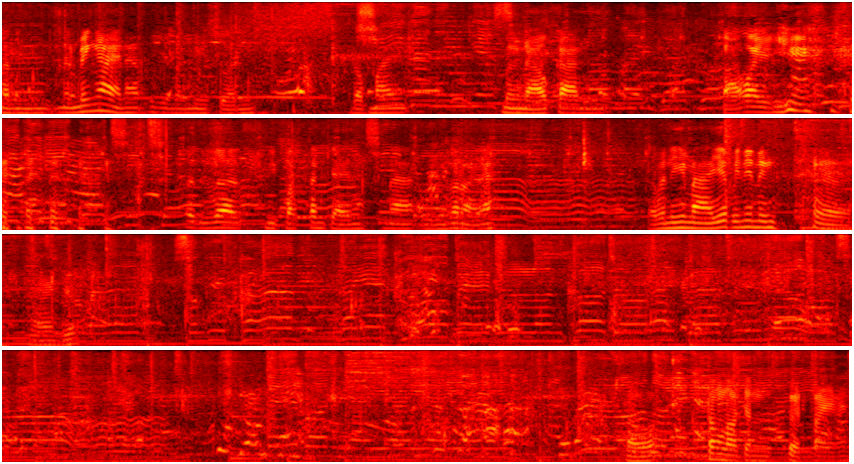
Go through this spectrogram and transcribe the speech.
มันมันไม่ง่ายนะครับที่จะมันมีสวนดอกไม้เมืองหนาวกลาง ขาไวก็ถือว่ามีความตั้งใจนะมาอุ่นก็หน่อยนะ แต่วันนี้มาเยอะไปนิดนึงเออมาเยอะเราต้องรอจนเกิดไฟนะ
